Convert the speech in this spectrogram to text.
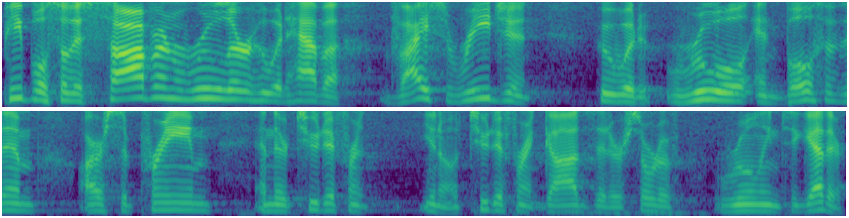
people. So this sovereign ruler who would have a vice regent who would rule, and both of them are supreme, and they're two different, you know, two different gods that are sort of ruling together.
